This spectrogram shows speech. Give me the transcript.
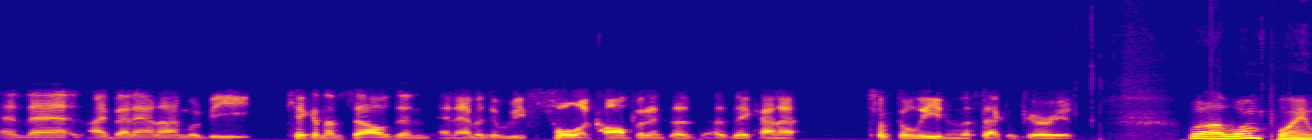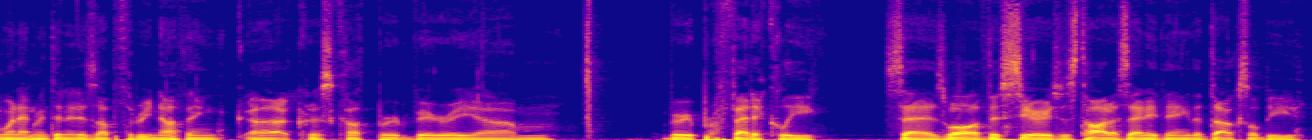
and then I bet Anaheim would be kicking themselves, and, and Edmonton would be full of confidence as, as they kind of took the lead in the second period. Well, at one point when Edmonton is up three nothing, uh, Chris Cuthbert very, um, very prophetically says, "Well, if this series has taught us anything, the Ducks will be,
